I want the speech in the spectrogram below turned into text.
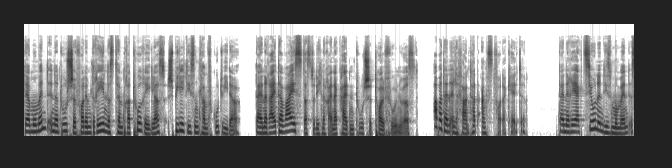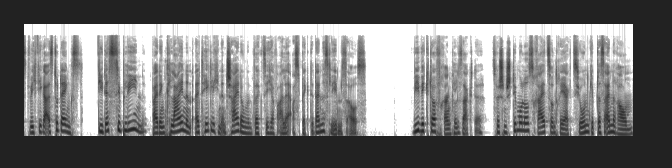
Der Moment in der Dusche vor dem Drehen des Temperaturreglers spiegelt diesen Kampf gut wider. Dein Reiter weiß, dass du dich nach einer kalten Dusche toll fühlen wirst. Aber dein Elefant hat Angst vor der Kälte. Deine Reaktion in diesem Moment ist wichtiger, als du denkst. Die Disziplin bei den kleinen alltäglichen Entscheidungen wirkt sich auf alle Aspekte deines Lebens aus. Wie Viktor Frankl sagte, zwischen Stimulus, Reiz und Reaktion gibt es einen Raum.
